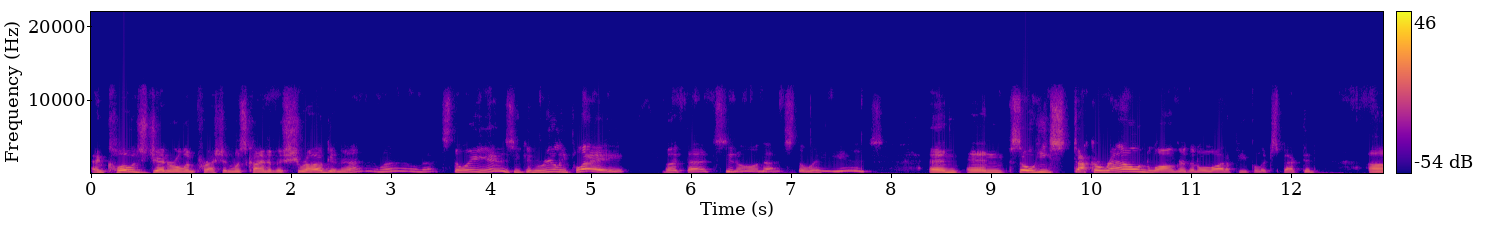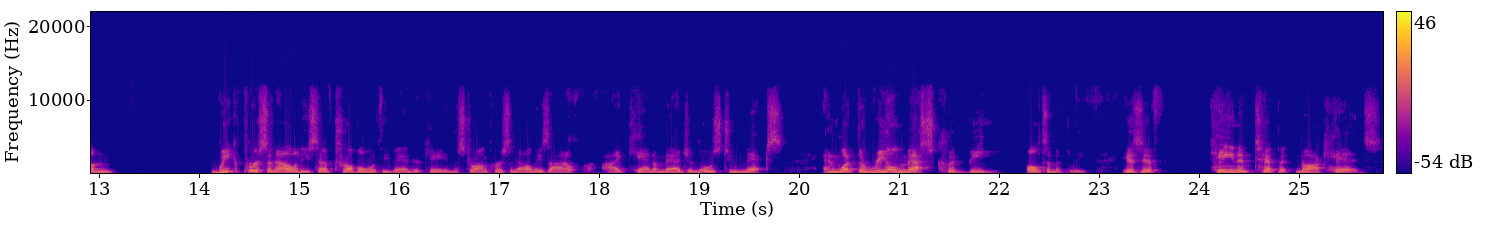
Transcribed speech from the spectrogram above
and Claude's general impression was kind of a shrug and uh, well, that's the way he is. He can really play, but that's you know that's the way he is, and and so he stuck around longer than a lot of people expected. Um, weak personalities have trouble with Evander Kane. The strong personalities, I don't, I can't imagine those two mix. And what the real mess could be ultimately is if Kane and Tippett knock heads,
